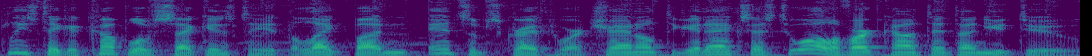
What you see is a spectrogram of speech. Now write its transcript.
please take a couple of seconds to hit the like button and subscribe to our channel to get access to all of our content on YouTube.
